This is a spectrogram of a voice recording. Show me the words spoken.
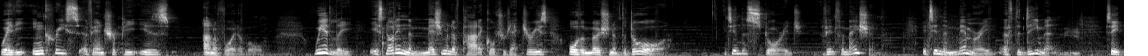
where the increase of entropy is unavoidable. Weirdly, it's not in the measurement of particle trajectories or the motion of the door. It's in the storage of information. It's in the memory of the demon. See,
